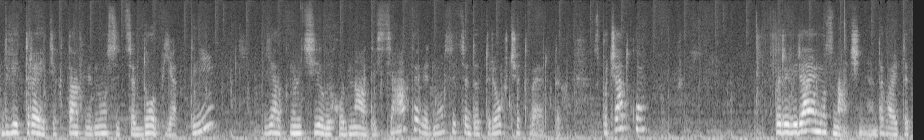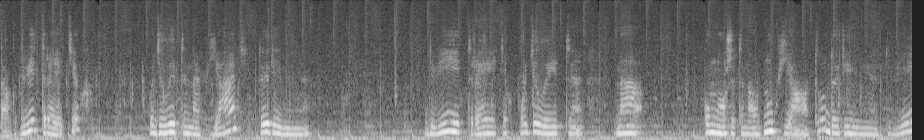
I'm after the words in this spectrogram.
Дві третіх так відноситься до 5, як 0,1 відноситься до 3 четвертих. Спочатку перевіряємо значення. Давайте так, 2 третіх поділити на 5 дорівнює 2 третіх поділити на помножити на 1 п'яту дорівнює 2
